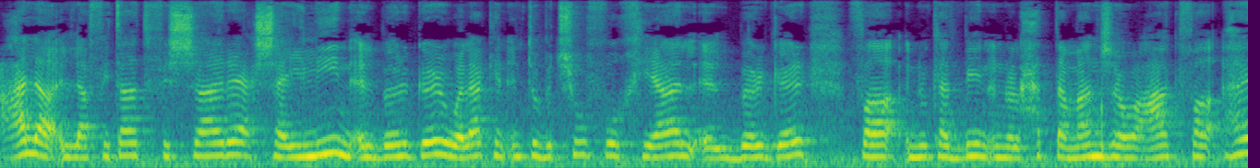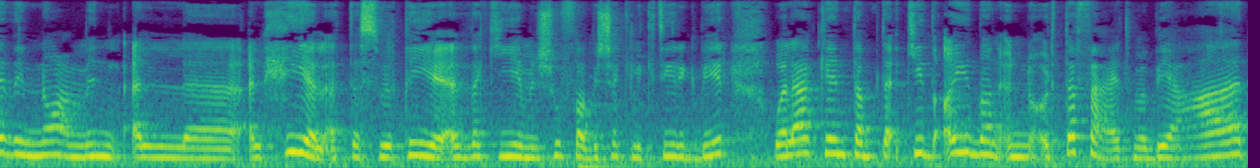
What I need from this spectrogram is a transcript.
على اللافتات في الشارع شايلين البرجر ولكن أنتم بتشوفوا خيال البرجر فكأنه كاتبين إنه لحتى ما نجوعك. فهذا النوع من الحيل التسويقية الذكية بنشوفها بشكل كتير كبير. ولكن تم تأكيد أيضا إنه ارتفعت مبيعات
